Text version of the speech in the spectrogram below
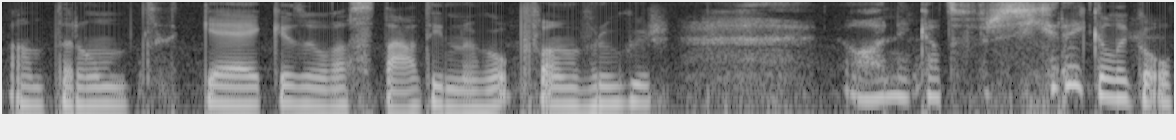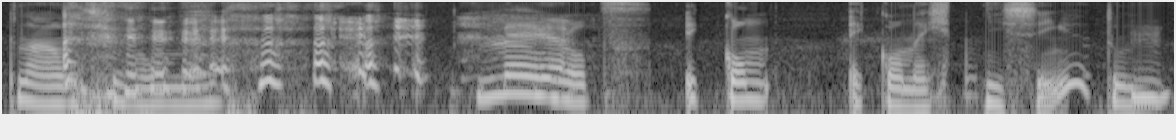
aan het rondkijken. Zo, wat staat hier nog op van vroeger? Oh, en ik had verschrikkelijke opnames gevonden. Mijn Ja. god. Ik kon, ik kon echt niet zingen toen.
